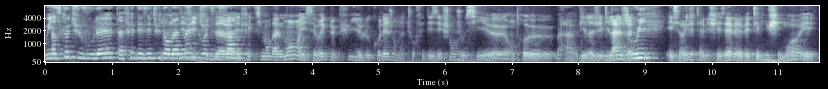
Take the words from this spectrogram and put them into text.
oui. parce que tu voulais, tu as fait des études en Allemagne, toi c'est ça Effectivement d'allemand et c'est vrai que depuis le collège on a toujours fait des échanges aussi euh, entre euh, bah, village et village. Oui. Et c'est vrai que j'étais allée chez elle, elle était venue chez moi et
